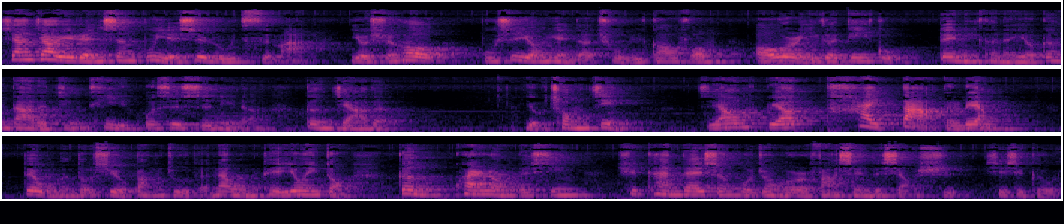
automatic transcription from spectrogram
相较于人生，不也是如此吗？有时候不是永远的处于高峰，偶尔一个低谷，对你可能有更大的警惕，或是使你呢更加的有冲劲。只要不要太大的量。对我们都是有帮助的。那我们可以用一种更宽容的心去看待生活中偶尔发生的小事。谢谢各位。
